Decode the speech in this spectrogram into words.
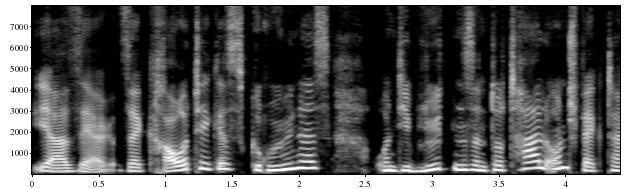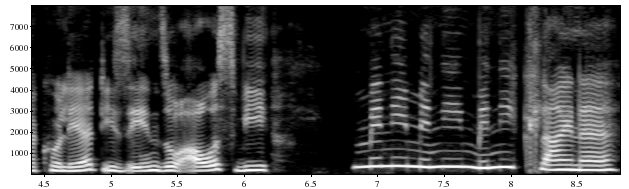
ja sehr, sehr krautiges, grünes und die Blüten sind total unspektakulär. Die sehen so aus wie mini, mini, mini kleine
